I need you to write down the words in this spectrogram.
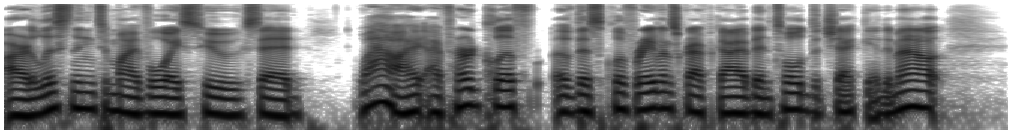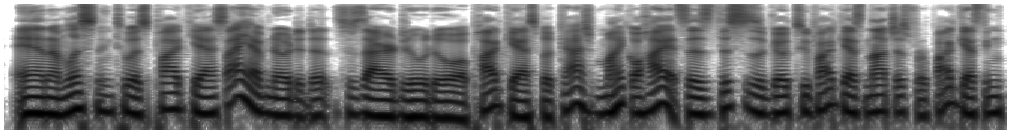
are listening to my voice who said, "Wow, I, have heard Cliff of this Cliff Ravenscraft guy. I've been told to check him out." and I'm listening to his podcast. I have no desire to do a podcast, but gosh, Michael Hyatt says this is a go to podcast, not just for podcasting,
